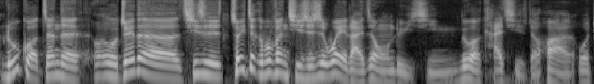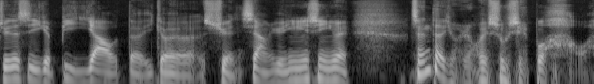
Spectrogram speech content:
如果真的，我觉得其实，所以这个部分其实是未来这种旅行如果开启的话，我觉得是一个必要的一个选项。原因是因为真的有人会数学不好啊。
